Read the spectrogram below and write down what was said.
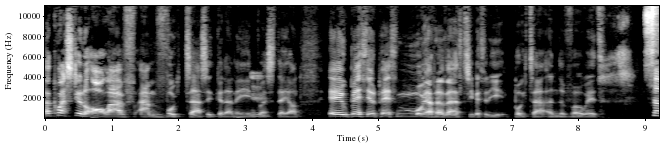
y cwestiwn olaf am fwyta sydd gyda ni yn mm. gwesteion yw beth yw'r peth mwyaf rhyfedd sydd beth wedi bwyta yn dy fywyd? So,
